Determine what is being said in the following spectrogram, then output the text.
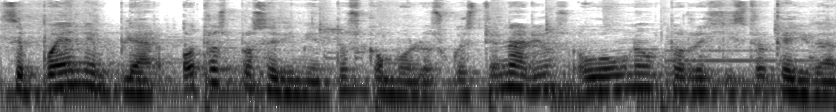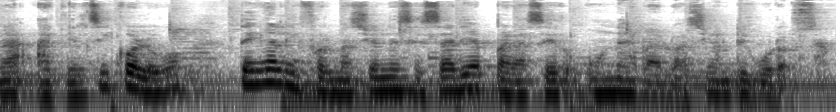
se pueden emplear otros procedimientos como los cuestionarios o un autorregistro que ayudará a que el psicólogo tenga la información necesaria para hacer una evaluación rigurosa.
